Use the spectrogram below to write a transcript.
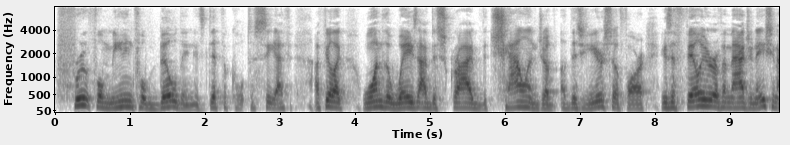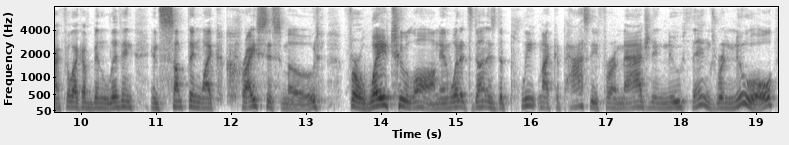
fruitful, meaningful building is difficult to see. I, f- I feel like one of the ways I've described the challenge of, of this year so far is a failure of imagination. I feel like I've been living in something like crisis mode for way too long, and what it's done is deplete my capacity for imagining new things. Renewal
